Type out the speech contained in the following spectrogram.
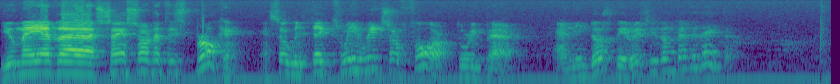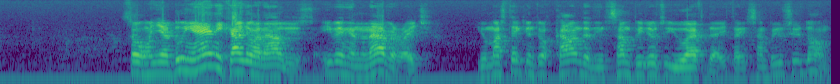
you may have a sensor that is broken and so it will take three weeks or four to repair and in those periods you don't have the data so when you're doing any kind of analysis even an average you must take into account that in some periods you have data in some periods you don't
